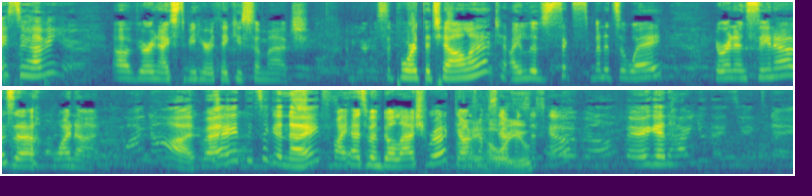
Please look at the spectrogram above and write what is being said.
nice to have you here. Uh, very nice to be here. Thank you so much. I'm here to support the talent. I live six minutes away here in Encino, so why not? Why not? Right? It's a good night. My husband, Bill Ashbrook, down Hi, from how San are you? Francisco. Very good. How are you guys doing today?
